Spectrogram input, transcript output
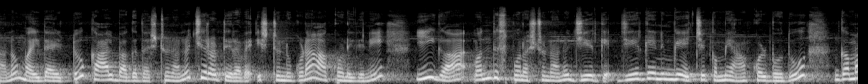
ನಾನು ಮೈದಾ ಹಿಟ್ಟು, ಕಾಲು ಭಾಗದಷ್ಟು ನಾನು ಚಿರೋಟಿ ರವೆ ಇಷ್ಟನ್ನು ಕೂಡ ಹಾಕ್ಕೊಂಡಿದ್ದೀನಿ ಈಗ ಒಂದು ಸ್ಪೂನಷ್ಟು ನಾನು ಜೀರಿಗೆ. ಜೀರಿಗೆ ನಿಮಗೆ ಹೆಚ್ಚು ಕಮ್ಮಿ ಹಾಕ್ಕೊಳ್ಬೋದು ಘಮ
